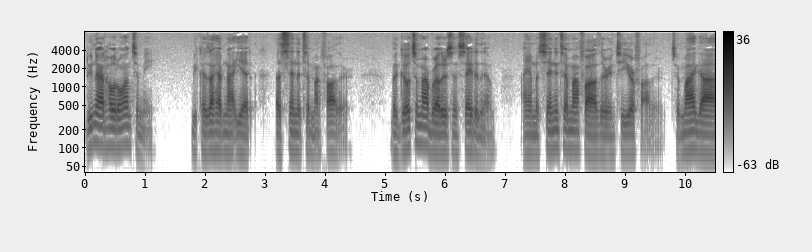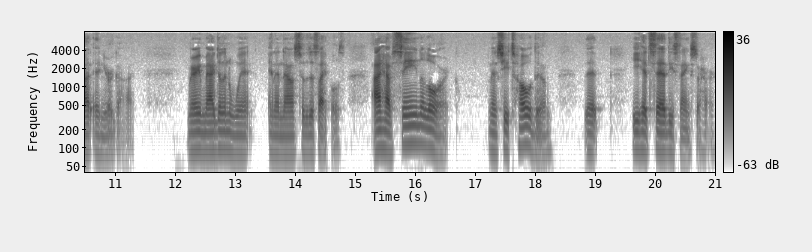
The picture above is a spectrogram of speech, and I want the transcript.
Do not hold on to me, because I have not yet ascended to my Father. But go to my brothers and say to them, I am ascending to my Father and to your Father, to my God and your God. Mary Magdalene went and announced to the disciples, I have seen the Lord. And she told them that he had said these things to her.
